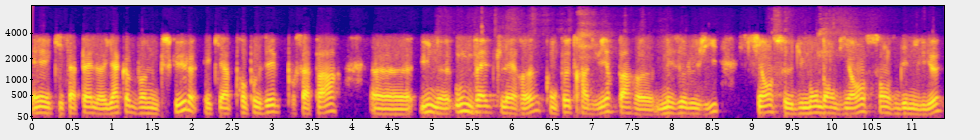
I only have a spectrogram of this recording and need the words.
et qui s'appelle Jacob von Uxküll et qui a proposé pour sa part une Umweltlehre qu'on peut traduire par mésologie, science du monde ambiant, sens des milieux.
